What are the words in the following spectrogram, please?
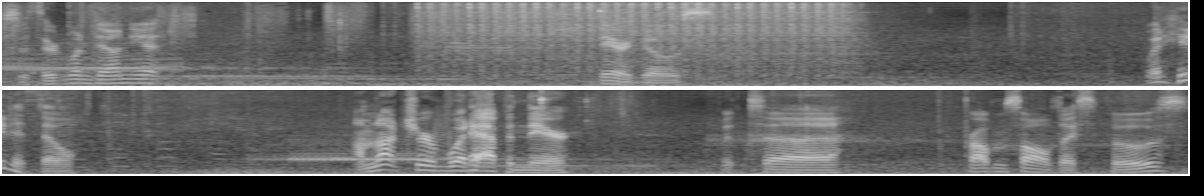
Is the third one down yet? There it goes. What hit it, though? I'm not sure what happened there. But, uh... Problem solved, I suppose.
